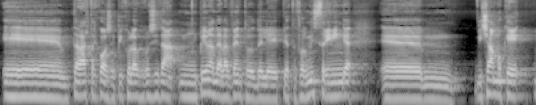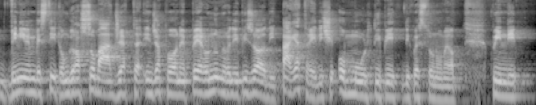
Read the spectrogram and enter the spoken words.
E tra le altre cose, piccola curiosità, mh, prima dell'avvento delle piattaforme streaming, ehm, diciamo che veniva investito un grosso budget in Giappone per un numero di episodi pari a 13 o multipli di questo numero. Quindi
